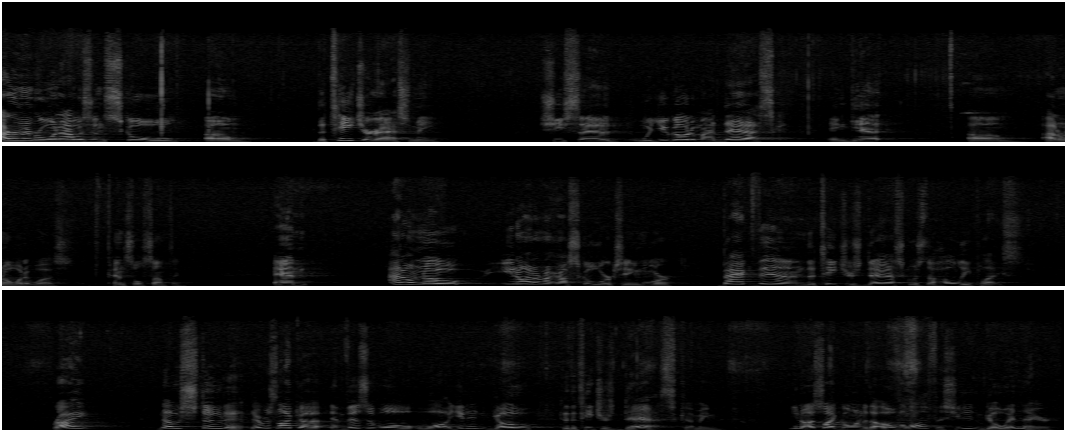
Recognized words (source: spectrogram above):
I remember when I was in school, um, the teacher asked me, she said, Will you go to my desk and get, um, I don't know what it was, pencil, something. And I don't know, you know, I don't know how school works anymore. Back then, the teacher's desk was the holy place, right? No student. There was like a invisible wall. You didn't go to the teacher's desk. I mean, you know, it's like going to the Oval Office. You didn't go in there.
